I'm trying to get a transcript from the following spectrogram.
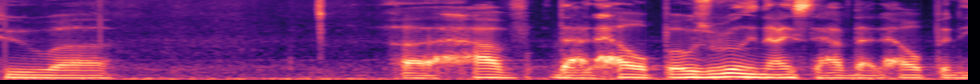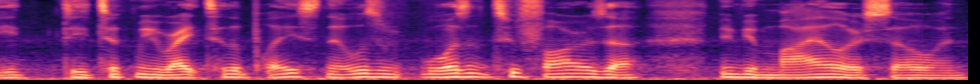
to uh, uh, have that help. It was really nice to have that help, and he he took me right to the place, and it was wasn't too far. Was a maybe a mile or so, and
